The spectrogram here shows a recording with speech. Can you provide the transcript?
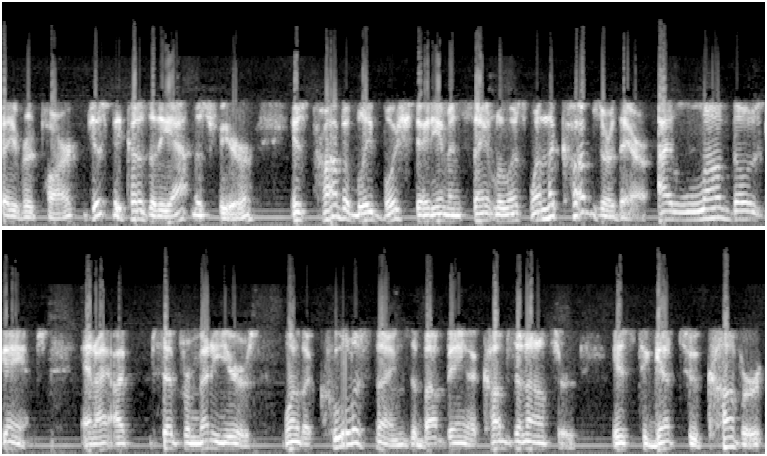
favorite park, just because of the atmosphere, is probably Busch Stadium in St. Louis when the Cubs are there. I love those games. And I, I've said for many years, one of the coolest things about being a Cubs announcer is to get to cover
